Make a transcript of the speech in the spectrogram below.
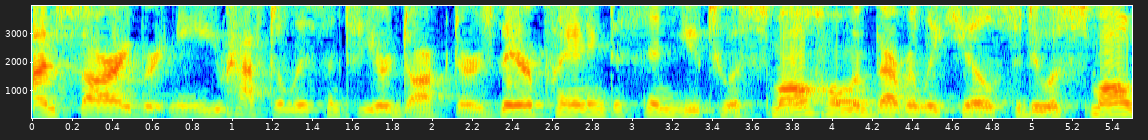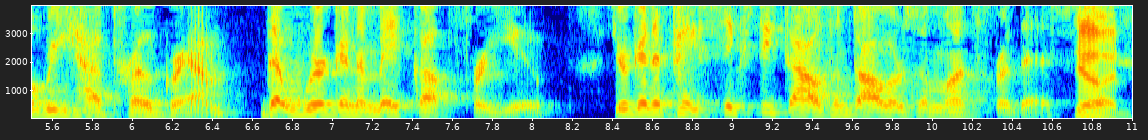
I'm sorry Britney you have to listen to your doctors they are planning to send you to a small home in Beverly Hills to do a small rehab program that we're going to make up for you you're going to pay $60,000 a month for this Dude,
